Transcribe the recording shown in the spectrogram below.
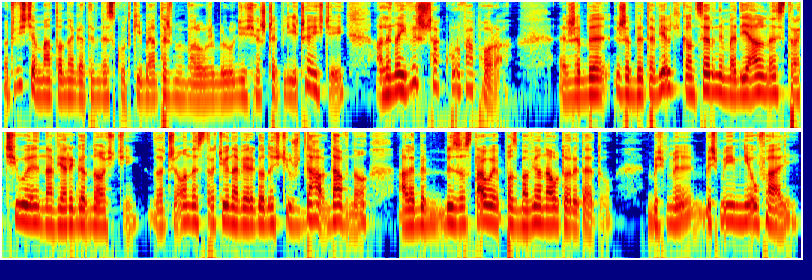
oczywiście ma to negatywne skutki, bo ja też bym wolał, żeby ludzie się szczepili częściej, ale najwyższa kurwa pora, żeby, żeby te wielkie koncerny medialne straciły na wiarygodności. Znaczy one straciły na wiarygodności już da, dawno, ale by, by zostały pozbawione autorytetu. Byśmy, byśmy im nie ufali.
